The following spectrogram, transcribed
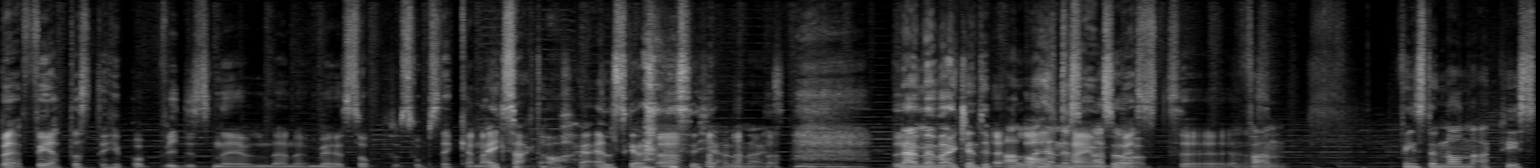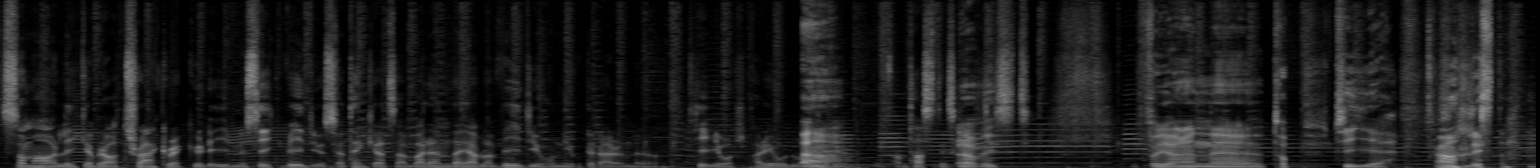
de fetaste hiphop-videorna är väl den med sop, sopsäckarna. Exakt, Åh, jag älskar. Ja. så jävla nice. Det Nej men verkligen typ all alla hennes... time Alltså, best. eh, fan, finns det någon artist som har lika bra track record i musikvideos? Jag tänker att så här, varenda jävla video hon gjorde där under en tioårsperiod var Ja. ju fantastisk. Ja, visst. Vi får göra en eh, topp 10-lista. Ja.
